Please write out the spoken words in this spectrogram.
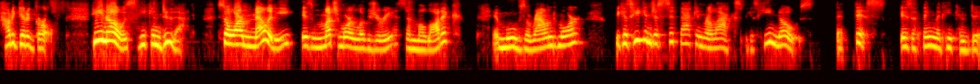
how to get a girl. He knows he can do that. So our melody is much more luxurious and melodic. It moves around more because he can just sit back and relax because he knows that this is a thing that he can do.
